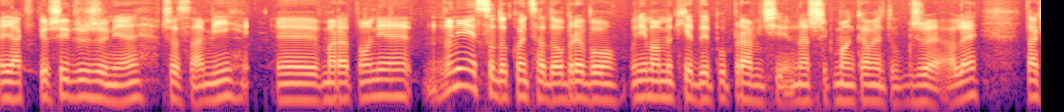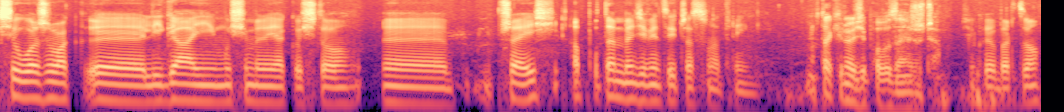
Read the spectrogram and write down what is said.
jak w pierwszej drużynie czasami e, w maratonie. No nie jest to do końca dobre, bo nie mamy kiedy poprawić naszych mankamentów w grze, ale tak się ułożyła e, liga i musimy jakoś to e, przejść, a potem będzie więcej czasu na treningi. W takim razie powodzenia życzę. Dziękuję bardzo.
